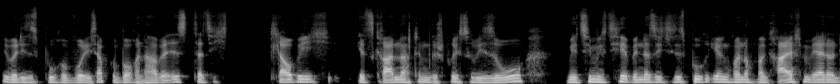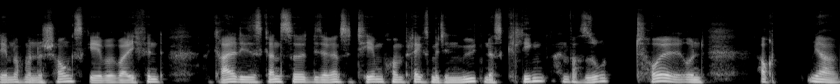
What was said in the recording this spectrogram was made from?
über dieses Buch, obwohl ich es abgebrochen habe, ist, dass ich, glaube ich, jetzt gerade nach dem Gespräch sowieso mir ziemlich sicher bin, dass ich dieses Buch irgendwann nochmal greifen werde und dem nochmal eine Chance gebe, weil ich finde, gerade dieses ganze, dieser ganze Themenkomplex mit den Mythen, das klingt einfach so toll und auch, ja.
